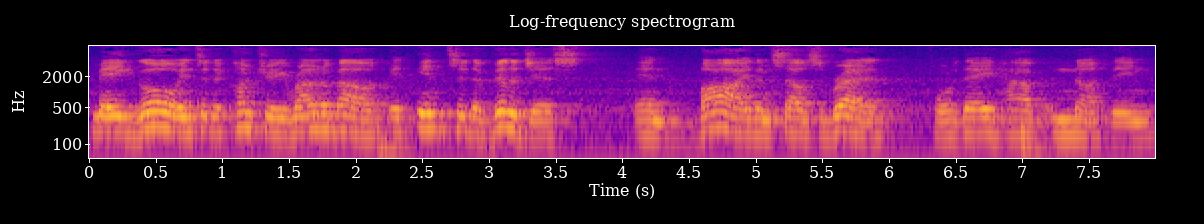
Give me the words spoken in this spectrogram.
may go into the country round about and into the villages and buy themselves bread, for they have nothing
